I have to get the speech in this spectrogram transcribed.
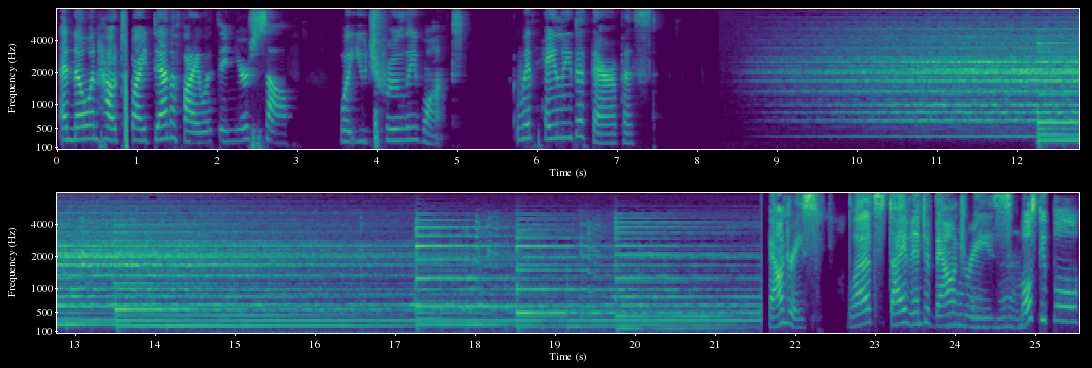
and knowing how to identify within yourself what you truly want. With Haley the therapist. Boundaries. Let's dive into boundaries. Mhm. Most people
